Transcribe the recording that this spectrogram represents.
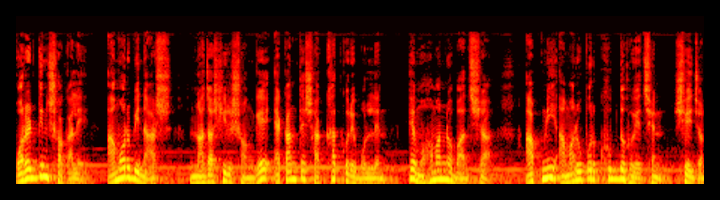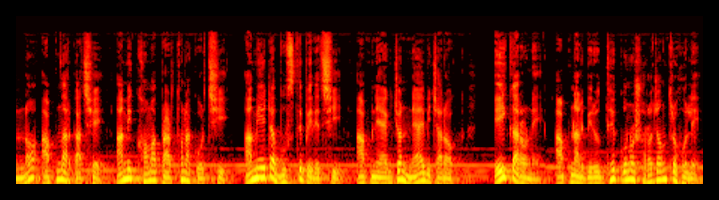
পরের দিন সকালে আমর বিনাশ নাজাসির সঙ্গে একান্তে সাক্ষাৎ করে বললেন, হে মহামান্য বাদশাহ আপনি আমার উপর ক্ষুব্ধ হয়েছেন সেই জন্য আপনার কাছে আমি ক্ষমা প্রার্থনা করছি। আমি এটা বুঝতে পেরেছি, আপনি একজন ন্যায় বিচারক। এই কারণে আপনার বিরুদ্ধে কোনো ষড়যন্ত্র হলে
